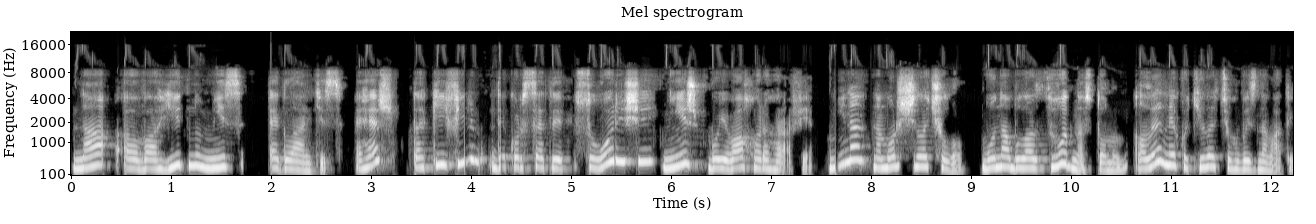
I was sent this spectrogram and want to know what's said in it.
на вагітну міс Еглантіс. ж, Такий фільм, де корсети суворіші, ніж бойова хореографія. Ніна наморщила чоло. Вона була згодна з Томом, але не хотіла цього визнавати.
